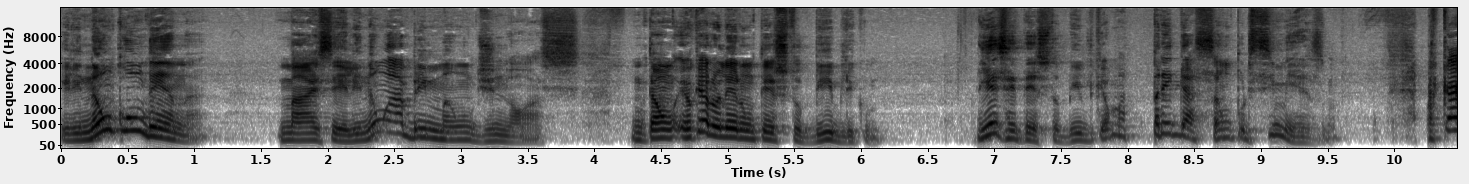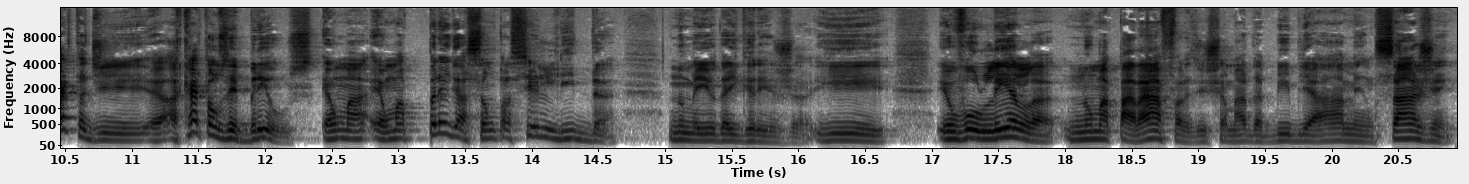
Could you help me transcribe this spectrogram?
Ele não condena, mas ele não abre mão de nós. Então, eu quero ler um texto bíblico, e esse texto bíblico é uma pregação por si mesmo. A carta, de, a carta aos Hebreus é uma, é uma pregação para ser lida no meio da igreja. E eu vou lê-la numa paráfrase chamada Bíblia a Mensagem,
